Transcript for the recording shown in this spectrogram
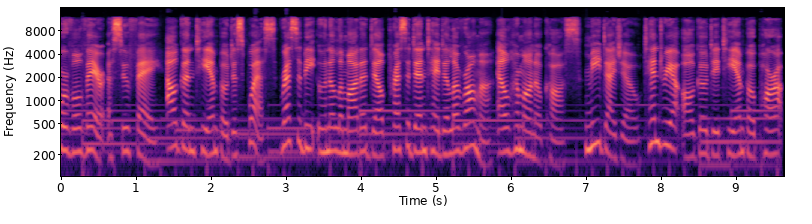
por volver a su fe. Algún tiempo después, recibí una llamada del presidente de la Roma, el hermano cos. Mi dijo, tendría algo de tiempo para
